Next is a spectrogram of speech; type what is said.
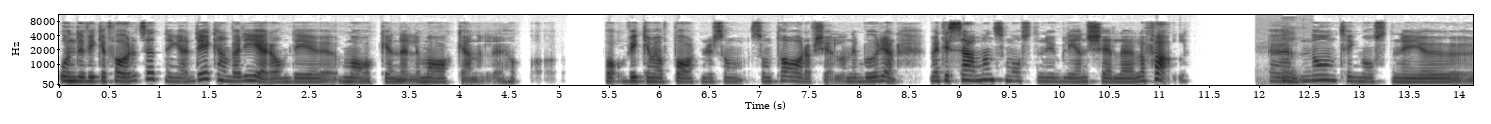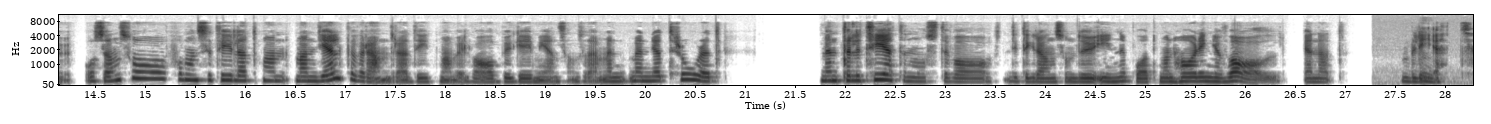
under vilka förutsättningar, det kan variera om det är maken eller makan eller vilken av partner som, som tar av källan i början. Men tillsammans måste ni bli en källa i alla fall. Eh, mm. Någonting måste ni ju och sen så får man se till att man, man hjälper varandra dit man vill vara och bygga gemensamt. Men, men jag tror att mentaliteten måste vara lite grann som du är inne på, att man har inget val än att bli Mm. ett.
